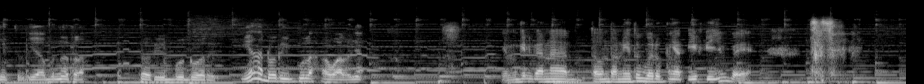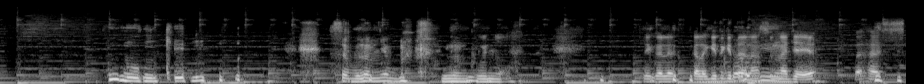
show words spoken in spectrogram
itu. Ya bener lah. 2000 2000. Ya 2000 lah awalnya. ya mungkin karena tahun-tahun itu baru punya TV juga ya Mungkin. sebelumnya belum- punya jadi kalau kalau gitu kita langsung aja ya bahas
